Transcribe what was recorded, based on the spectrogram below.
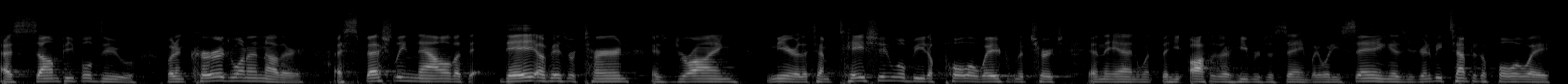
as some people do, but encourage one another, especially now that the day of his return is drawing near. The temptation will be to pull away from the church in the end, what the authors of Hebrews is saying. But what he's saying is you're going to be tempted to pull away.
